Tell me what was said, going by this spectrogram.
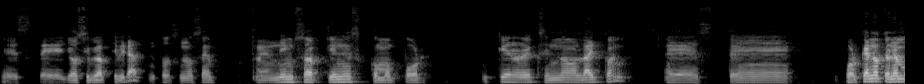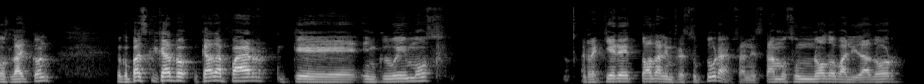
Este, yo sí veo actividad, entonces no sé. En NIMSwap tienes como por TRX y no Litecoin. Este, ¿Por qué no tenemos Litecoin? Lo que pasa es que cada, cada par que incluimos requiere toda la infraestructura. O sea, necesitamos un nodo validador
